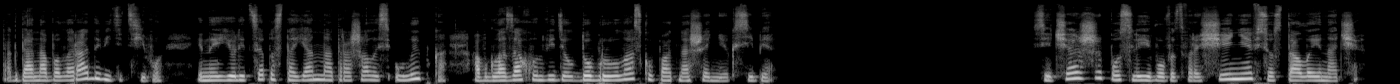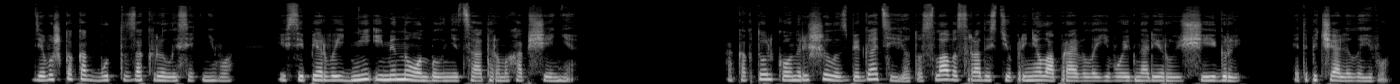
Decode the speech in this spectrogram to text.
Тогда она была рада видеть его, и на ее лице постоянно отражалась улыбка, а в глазах он видел добрую ласку по отношению к себе. Сейчас же, после его возвращения, все стало иначе. Девушка как будто закрылась от него, и все первые дни именно он был инициатором их общения. А как только он решил избегать ее, то Слава с радостью приняла правила его игнорирующей игры. Это печалило его,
